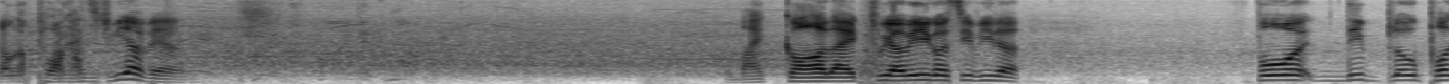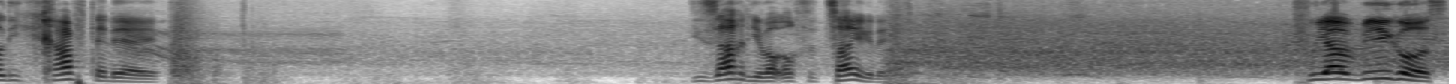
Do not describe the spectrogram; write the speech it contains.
Longer Paul kann sich wieder wehren. Oh mein Gott, ein Three Amigos hier wieder. Wo nimmt Logan Paul die Kraft denn, ey? Die Sachen hier überhaupt noch zu zeigen, ey. Three Amigos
